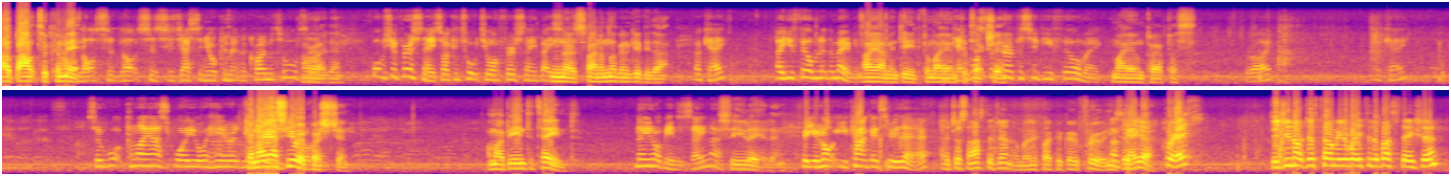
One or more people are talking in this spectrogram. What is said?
about to commit? Not, su- not su- suggesting you're committing a crime at all. so- All right then. What was your first name so I can talk to you on first name basis? No, it's fine. I'm not going to give you that. Okay. Are you filming at the moment? I am indeed for my own okay, what's the purpose of you filming? my own purpose. Right. Okay. So what can I ask why you're here at the Can I ask you a question? Am I being detained? No, you're not being detained, no. See you later then. But you're not you can't go through there. I just asked the gentleman if I could go through, and he okay. said yeah. Chris? Did you not just tell me the way to the bus station?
